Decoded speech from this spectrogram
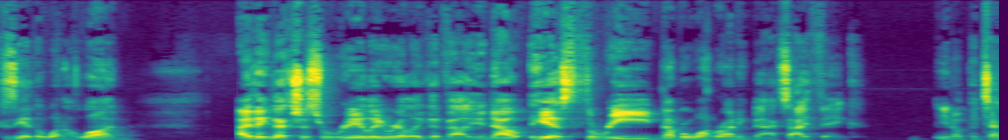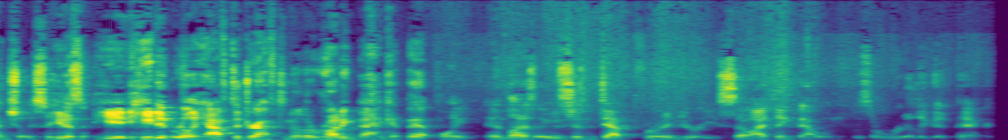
because he had the 101. I think that's just really, really good value. Now he has three number one running backs, I think, you know, potentially. So he doesn't he he didn't really have to draft another running back at that point unless it was just depth for injuries. So I think that one was a really good pick.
